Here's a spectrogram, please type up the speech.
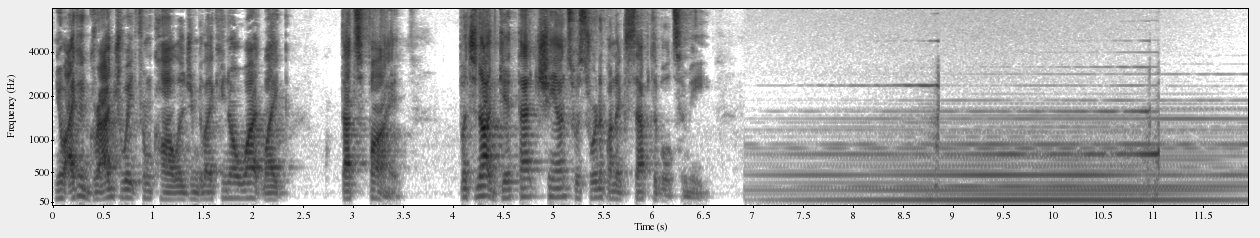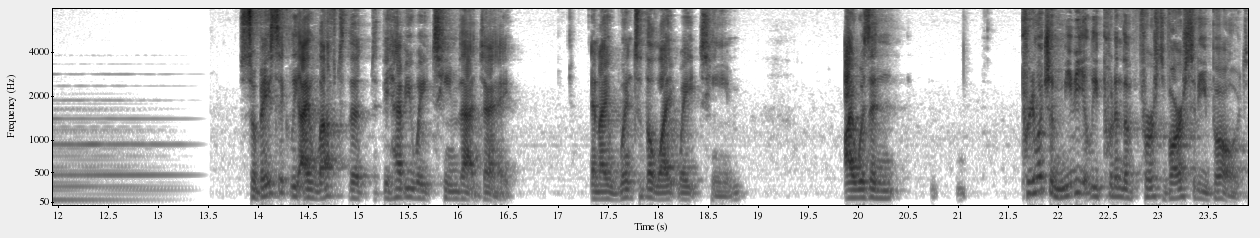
You know, I could graduate from college and be like, you know what, like, that's fine. But to not get that chance was sort of unacceptable to me. So basically, I left the, the heavyweight team that day and I went to the lightweight team. I was in pretty much immediately put in the first varsity boat.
